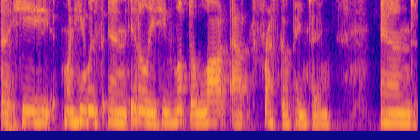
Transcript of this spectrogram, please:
that he, when he was in Italy, he looked a lot at fresco painting. And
